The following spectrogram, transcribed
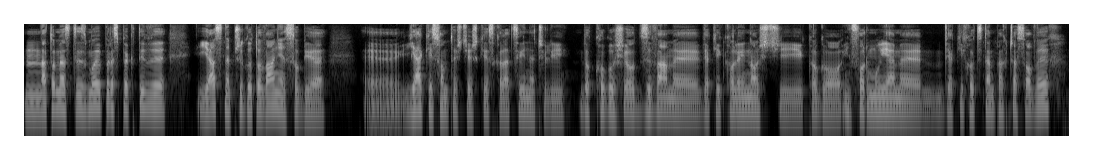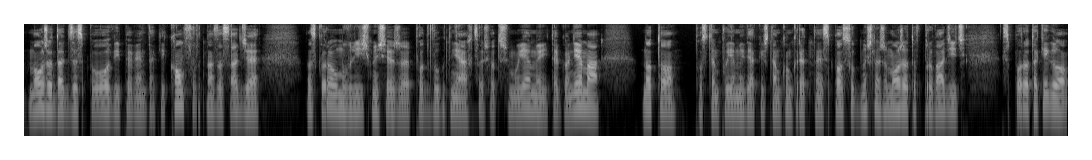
Natomiast z mojej perspektywy jasne przygotowanie sobie jakie są te ścieżki eskalacyjne, czyli do kogo się odzywamy, w jakiej kolejności, kogo informujemy, w jakich odstępach czasowych, może dać zespołowi pewien taki komfort na zasadzie, no skoro umówiliśmy się, że po dwóch dniach coś otrzymujemy i tego nie ma, no to postępujemy w jakiś tam konkretny sposób. Myślę, że może to wprowadzić sporo takiego,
